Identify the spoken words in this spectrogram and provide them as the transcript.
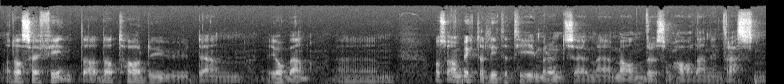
Um, og da sier jeg fint, da, da, tar du den jobben. Um, og så har han bygd et lite team rundt seg med, med andre som har den interessen.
